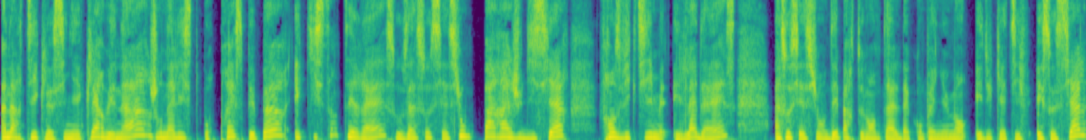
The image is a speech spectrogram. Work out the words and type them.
Un article signé Claire Bénard, journaliste pour Presse Paper et qui s'intéresse aux associations parajudiciaires France Victimes et l'ADAS, Association départementale d'accompagnement éducatif et social.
